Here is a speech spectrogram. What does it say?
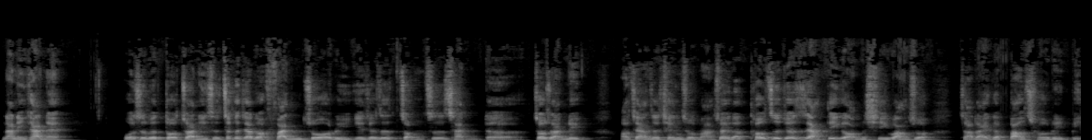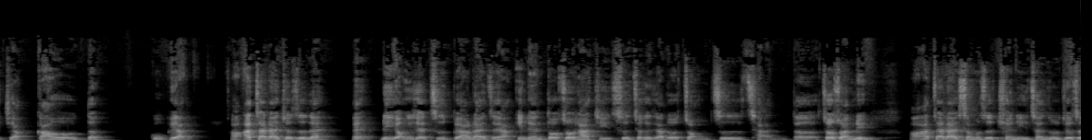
那你看呢？我是不是多赚一次？这个叫做翻桌率，也就是总资产的周转率。哦，这样子清楚吗？所以说投资就是这样。第一个，我们希望说找到一个报酬率比较高的股票。好啊，再来就是呢，哎，利用一些指标来怎样，一年多做它几次，这个叫做总资产的周转率。啊，再来什么是权益乘数？就是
